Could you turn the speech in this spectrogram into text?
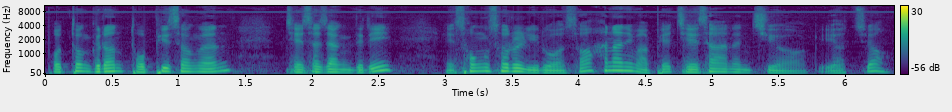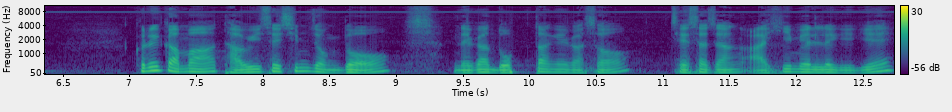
보통 그런 도피성은 제사장들이 성소를 이루어서 하나님 앞에 제사하는 지역이었죠. 그러니까 아마 다윗의 심정도 내가 높 땅에 가서 제사장 아히멜렉에게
